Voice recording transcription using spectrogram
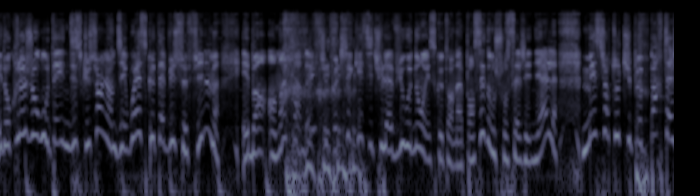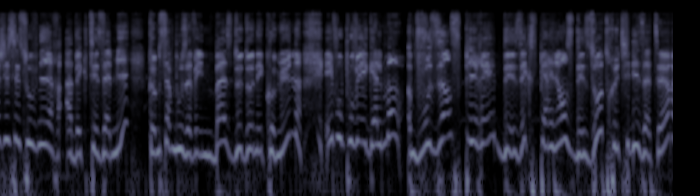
Et donc, le jour où tu as une discussion et on te dit, ouais, est-ce que tu as vu ce film? Eh ben, en un clin d'œil, tu peux checker si tu l'as vu ou non et ce que tu en as pensé. Donc, je trouve ça génial. Mais surtout, tu peux partager ces souvenirs avec tes amis. Comme ça, vous avez une base de données commune. Et vous pouvez également vous inspirer des expériences des autres utilisateurs.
